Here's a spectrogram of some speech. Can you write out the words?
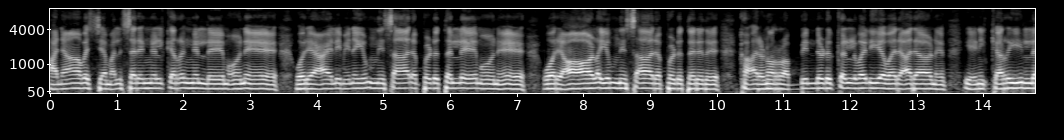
അനാവശ്യ മത്സരങ്ങൾക്കിറങ്ങല്ലേ മോനെ? ഒരു ആലിമിനെയും നിസാരപ്പെടുത്തല്ലേ മോനെ? ഒരാളെയും നിസാരപ്പെടുത്തരുത്. കാരണം റബ്ബിന്റെ അടുക്കൽ വലിയവരാരാണ്? എനിക്കറിയില്ല.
